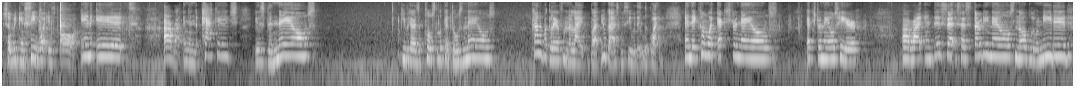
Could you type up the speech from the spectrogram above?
so we can see what is all in it. All right and then the package is the nails. Give you guys a close look at those nails. Kind of a glare from the light but you guys can see what they look like. And they come with extra nails extra nails here. All right and this set says 30 nails no glue needed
